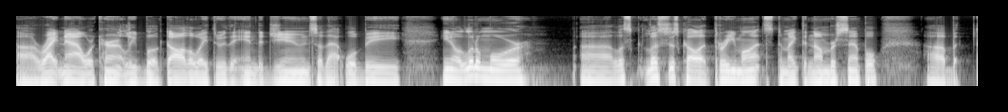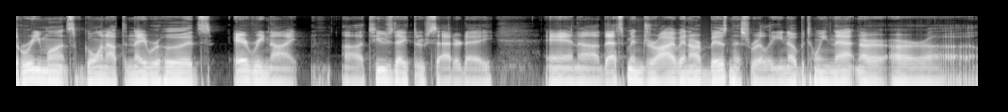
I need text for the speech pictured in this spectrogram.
Uh, right now, we're currently booked all the way through the end of June, so that will be, you know, a little more. Uh, let's let's just call it three months to make the numbers simple. Uh, but three months of going out to neighborhoods every night, uh, Tuesday through Saturday, and uh, that's been driving our business really. You know, between that and our, our uh,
